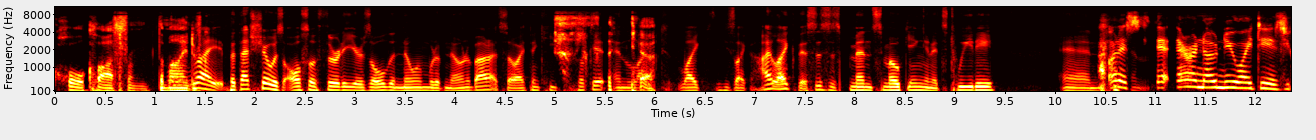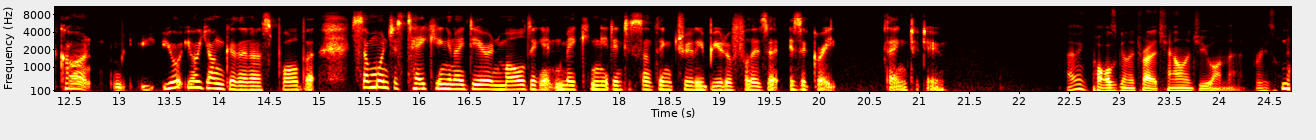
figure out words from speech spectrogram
whole cloth from the mind of right, but that show is also 30 years old and no one would have known about it. So I think he took it and Yeah. liked, liked. He's like, I like this. This is men smoking and it's Tweety, and Honest, there, there are no new ideas. You can't. You're you're younger than us, Paul, but someone just taking an idea and molding it and making it into something truly beautiful is a is a great thing to do. I think Paul's going to try to challenge you on that for his. Whole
